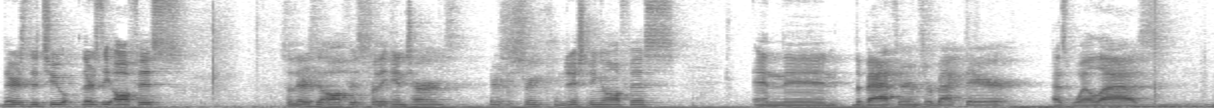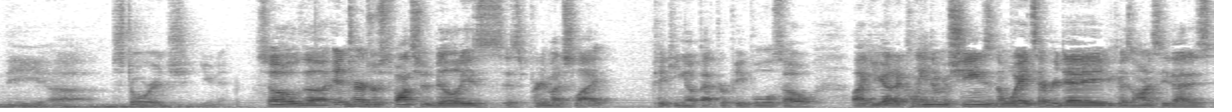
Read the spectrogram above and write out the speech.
there's the two. There's the office. So there's the office for the interns. There's the strength conditioning office and then the bathrooms are back there as well as the uh, storage unit. So the intern's responsibilities is pretty much like picking up after people. So like you got to clean the machines and the weights every day because honestly that is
